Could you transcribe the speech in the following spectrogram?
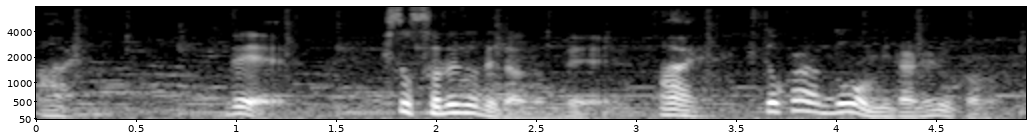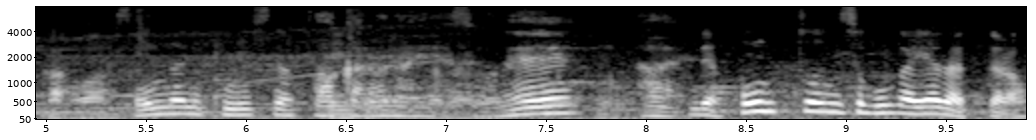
はい。で人それぞれなのではい。人からどう見られるかはそんなに気にしなくていいわからないですよね。うん。はいで本当にそこが嫌だったら、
